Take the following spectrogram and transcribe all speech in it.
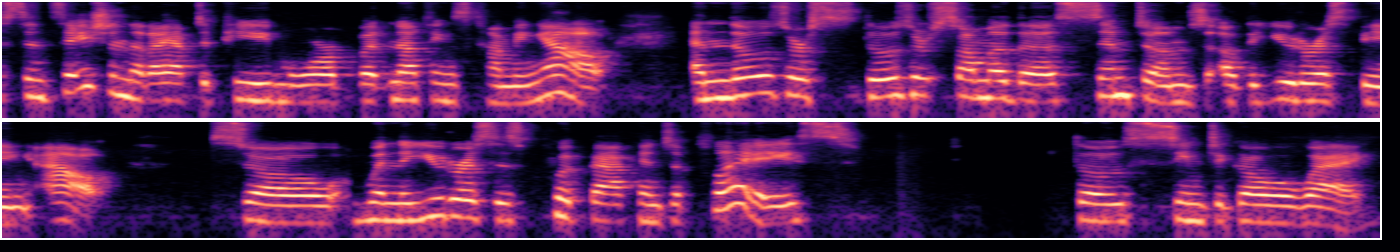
sensation that I have to pee more, but nothing's coming out. And those are those are some of the symptoms of the uterus being out. So when the uterus is put back into place, those seem to go away.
